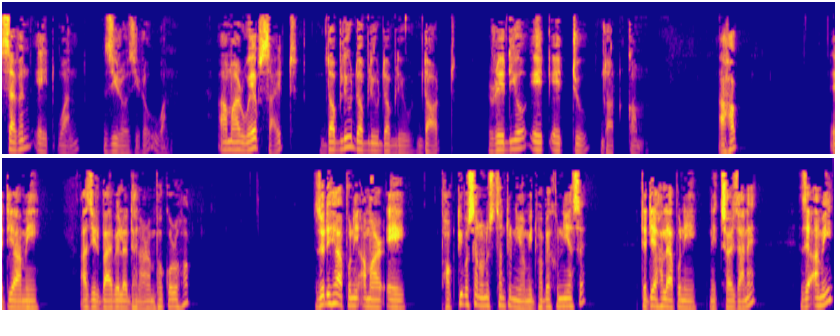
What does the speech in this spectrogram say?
seven eight one zero' zero' one. আমাৰ website W W W dot radio' eight eight two dot com আহক এতিয়া আমি আজিৰ বাইবেল অধ্যয়ন আৰম্ভ কৰোঁ হওক। যদিহে আপুনি আমাৰ এই ভক্তিবচন অনুষ্ঠানটো নিয়মিতভাৱে শুনি আছে তেতিয়াহ'লে আপুনি নিশ্চয় জানে যে আমি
